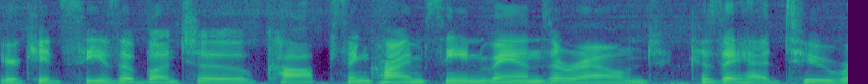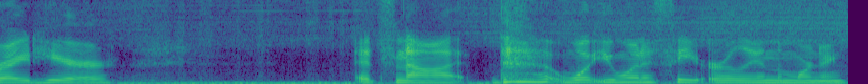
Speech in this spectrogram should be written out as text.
Your kid sees a bunch of cops and crime scene vans around because they had two right here. It's not what you want to see early in the morning.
